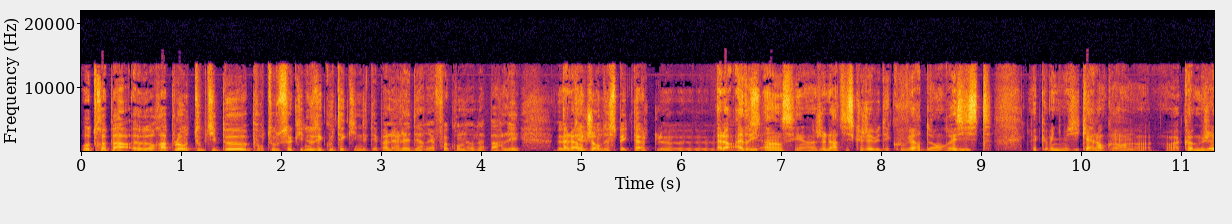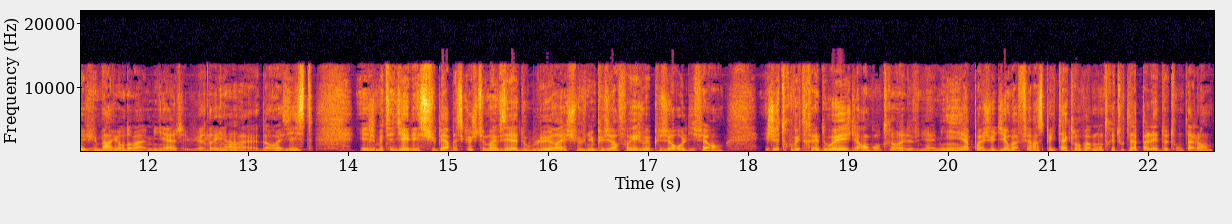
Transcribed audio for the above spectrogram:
Autre part, euh, rappelons un tout petit peu pour tous ceux qui nous écoutent et qui n'étaient pas là la dernière fois qu'on en a parlé, euh, Alors- quel genre de spectacle euh, Alors Adrien, c'est? Un jeune artiste que j'avais découvert dans Résiste, la comédie musicale encore. hein. Comme j'avais vu Marion dans ma Mia, j'ai vu Adrien euh, dans Résiste, et je m'étais dit il est super parce que justement il faisait la doublure et je suis venu plusieurs fois, il jouait plusieurs rôles différents et j'ai trouvé très doué. Je l'ai rencontré, on est devenus amis. Et après je lui ai dit on va faire un spectacle, on va montrer toute la palette de ton talent.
